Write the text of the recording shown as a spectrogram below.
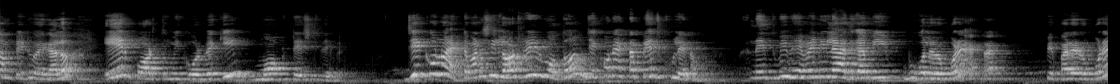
কমপ্লিট হয়ে গেল, এরপর তুমি করবে কি? মক টেস্ট দেবে। যে কোনো একটা মানে সেই লটারির মতন যে কোনো একটা পেজ খুলে নাও। মানে তুমি ভেবে নিলে আজকে আমি ভূগোলের ওপরে, একটা পেপারের ওপরে,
